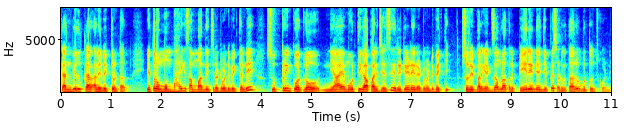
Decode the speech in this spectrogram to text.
కన్విల్కర్ అనే వ్యక్తి ఉంటారు. ఇతను ముంబైకి సంబంధించినటువంటి వ్యక్తి అండి. సుప్రీంకోర్టులో న్యాయమూర్తిగా పనిచేసి రిటైర్డ్ అయినటువంటి వ్యక్తి. సో రేపు మనకి ఎగ్జామ్లో అతని పేరేంటి అని చెప్పేసి అడుగుతారు గుర్తుంచుకోండి.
